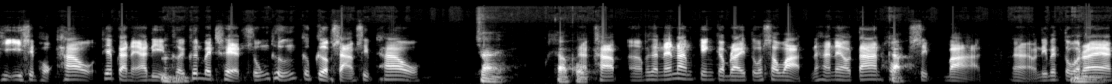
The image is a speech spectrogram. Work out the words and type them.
PE 16 เท่า เทียบกันในอดีตเคยขึ้นไป trade สูงถึงเกือบเกือบ30 เท่า ใช่ครับผมนะครับเพราะฉะนั้นแนะนำเก็งกำไรตัวสวัสด์นะฮะแนวต้าน60บาทอ่าวันนี้เป็นตัวแรก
